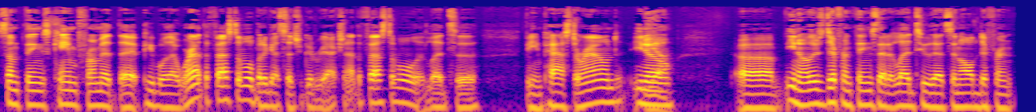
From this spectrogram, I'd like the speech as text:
Some things came from it that people that weren't at the festival, but it got such a good reaction at the festival, it led to being passed around. You know, uh, you know, there's different things that it led to that's in all different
